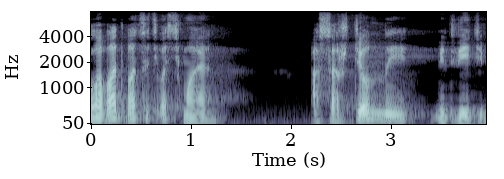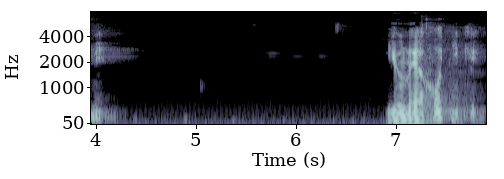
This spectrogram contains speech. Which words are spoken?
Глава 28. Осажденные медведями. Юные охотники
